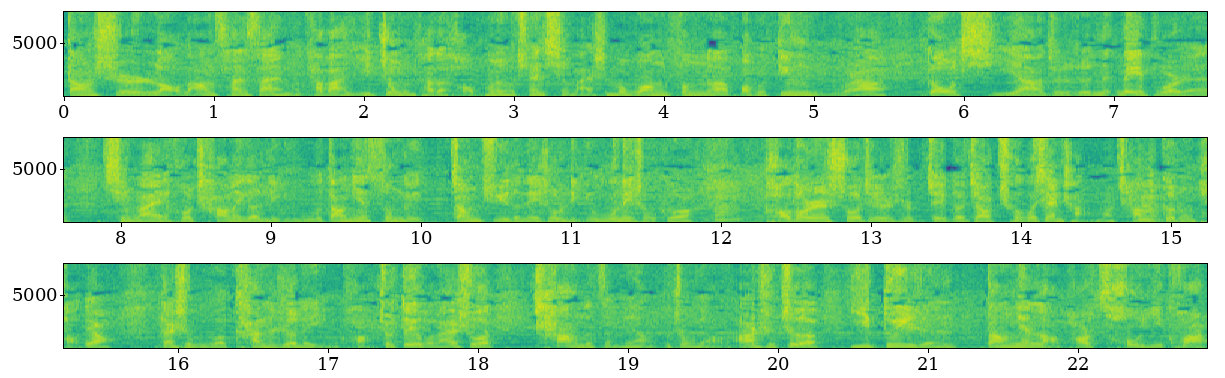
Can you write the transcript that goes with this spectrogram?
当时老狼参赛嘛，他把一众他的好朋友全请来，什么汪峰啊，包括丁武啊、高旗啊，就是那那波人请来以后唱了一个《礼物》，当年送给张炬的那首《礼物》那首歌，嗯。好多人说这个是这个叫车祸现场嘛，唱的各种跑调，但是我看的热泪盈眶，就对我来说，唱的怎么样不重要了，而是这一堆人当年老炮凑一块儿，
